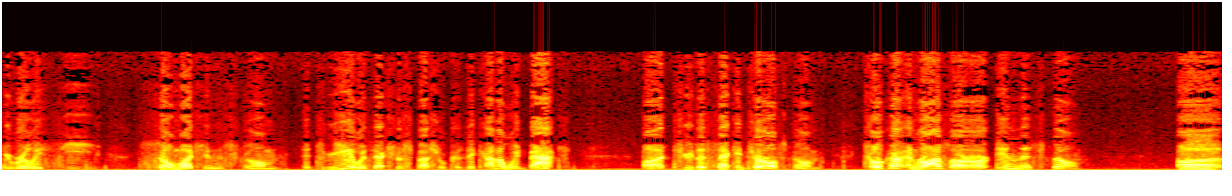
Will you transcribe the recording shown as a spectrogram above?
you really see so much in this film. And to me, it was extra special because they kind of went back uh, to the second Turtles film. Tokka and Rahzar are in this film. Uh,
